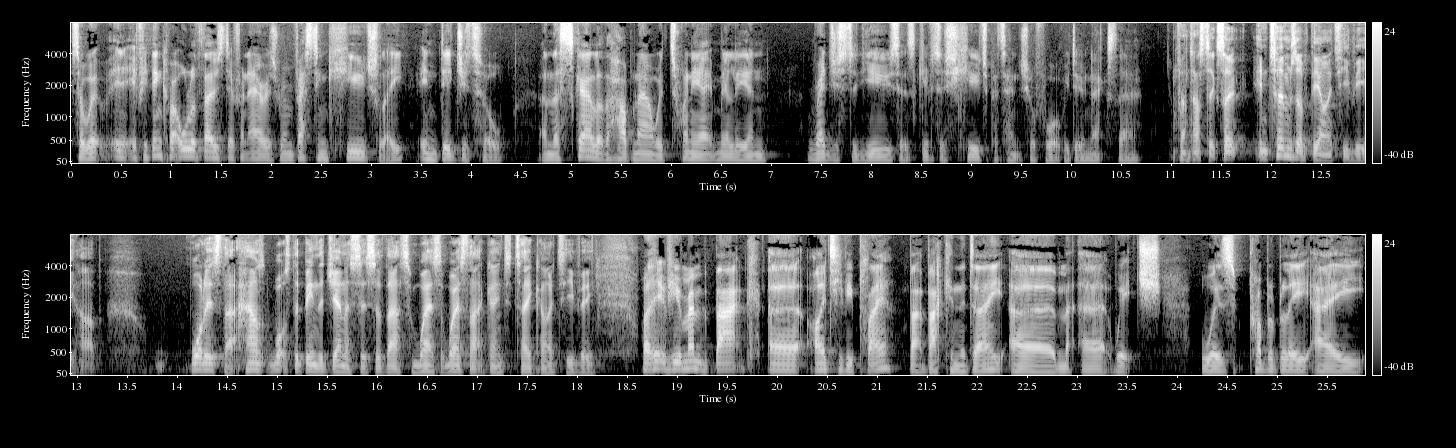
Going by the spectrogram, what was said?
So if you think about all of those different areas, we're investing hugely in digital. And the scale of the hub now with 28 million registered users gives us huge potential for what we do next there. Fantastic. So, in terms of the ITV hub, what is that? How, what's the, been the genesis of that, and where's where's that going to take ITV? Well, if you remember back, uh, ITV Player back back in the day, um, uh, which was probably a,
